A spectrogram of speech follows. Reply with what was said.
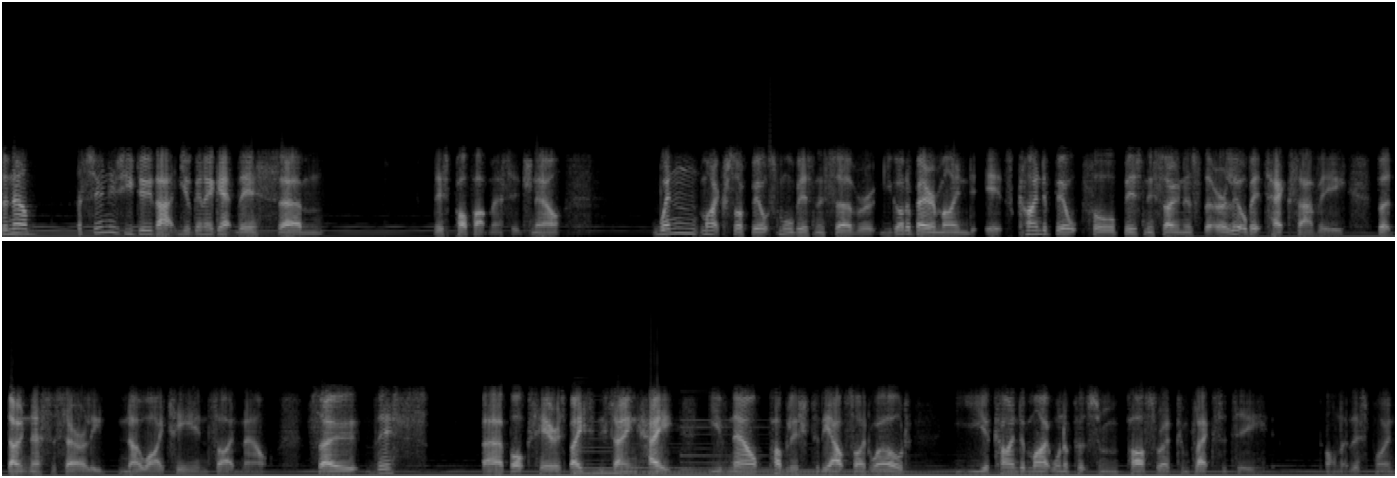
So now as soon as you do that, you're going to get this um, this pop-up message. Now, when Microsoft built Small Business Server, you got to bear in mind it's kind of built for business owners that are a little bit tech savvy but don't necessarily know IT inside and out. So this uh, box here is basically saying, hey, you've now published to the outside world. You kind of might want to put some password complexity on at this point.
